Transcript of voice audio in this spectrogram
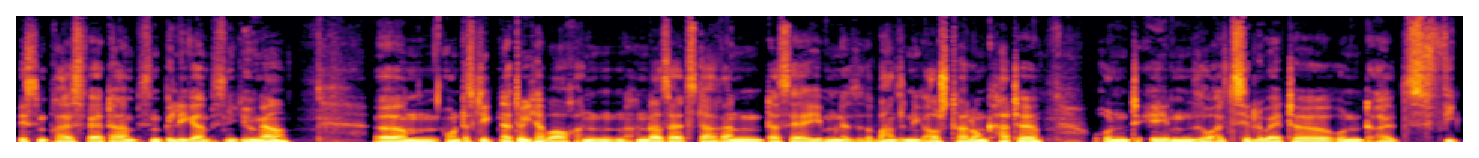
bisschen preiswerter, ein bisschen billiger, ein bisschen jünger. Ähm, und das liegt natürlich aber auch an, andererseits daran, dass er eben eine wahnsinnige Ausstrahlung hatte und eben so als Silhouette und als Figur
